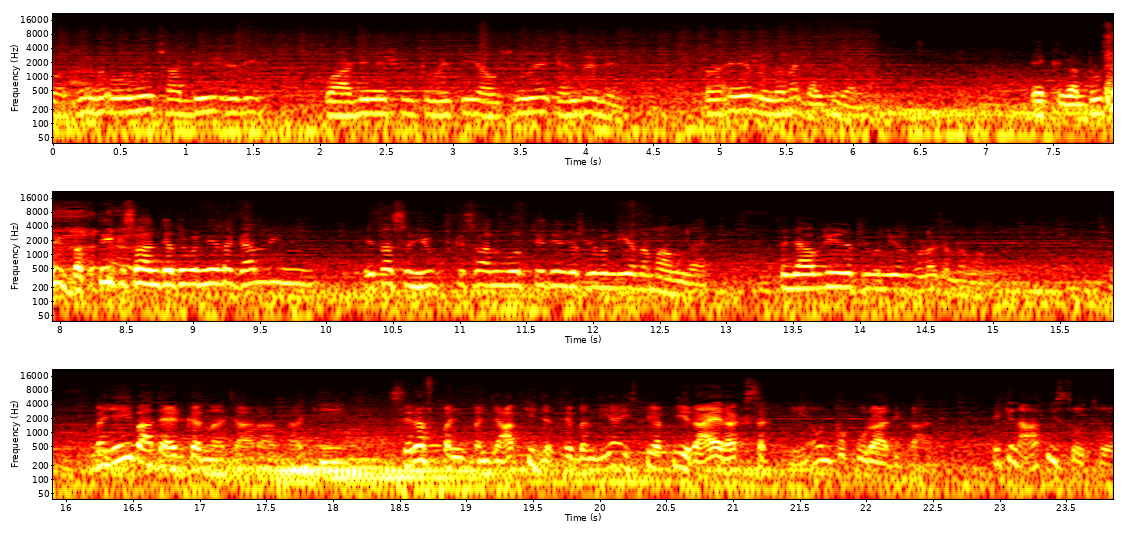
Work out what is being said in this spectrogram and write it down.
ਉਹਨੂੰ ਸਾਡੀ ਜਿਹੜੀ ਕੋਆਰਡੀਨੇਸ਼ਨ ਕਮੇਟੀ ਆ ਉਸ ਨੂੰ ਇਹ ਕਹਿੰਦੇ ਨੇ ਤਾਂ ਇਹ ਮੈਨੂੰ ਲੱਗਦਾ ਗਲਤ ਗੱਲ ਹੈ ਇੱਕ ਗੱਲ ਦੂਸਰੀ 32 ਕਿਸਾਨ ਜਥੇਬੰਦੀਆਂ ਦਾ ਗੱਲ ਹੀ ਨਹੀਂ ਇਹ ਤਾਂ ਸੰਯੁਕਤ ਕਿਸਾਨ ਮੋਰਚੇ ਦੀਆਂ ਜਥੇਬੰਦੀਆਂ ਦਾ ਮਾਮਲਾ ਹੈ ਪੰਜਾਬ ਦੀਆਂ ਜਥੇਬੰਦੀਆਂ ਦਾ ਥੋੜਾ ਗੱਲਾਂ ਮਾਮਲਾ ਹੈ मैं यही बात ऐड करना चाह रहा था कि सिर्फ पं, पंजाब की जथेबंदियां इस पे अपनी राय रख सकती हैं उनको पूरा अधिकार है लेकिन आप ही सोचो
